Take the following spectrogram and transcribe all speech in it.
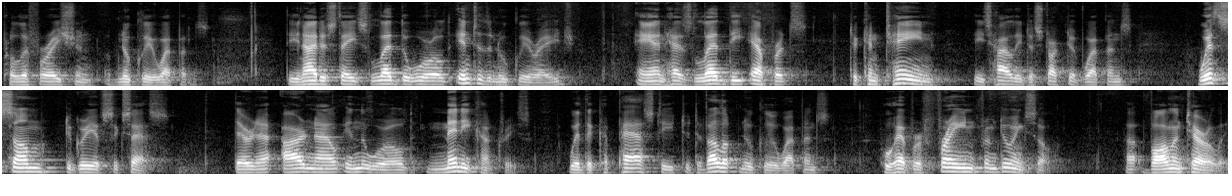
proliferation of nuclear weapons. The United States led the world into the nuclear age and has led the efforts to contain these highly destructive weapons with some degree of success. There are now in the world many countries with the capacity to develop nuclear weapons who have refrained from doing so uh, voluntarily.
